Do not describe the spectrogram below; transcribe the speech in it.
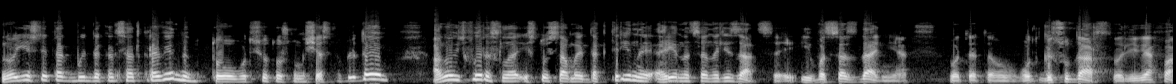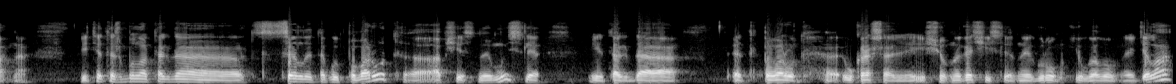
Но если так быть до конца откровенным, то вот все то, что мы сейчас наблюдаем, оно ведь выросло из той самой доктрины ренационализации и воссоздания вот этого вот государства Левиафана. Ведь это же был тогда целый такой поворот э, общественной мысли, и тогда этот поворот э, украшали еще многочисленные громкие уголовные дела,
